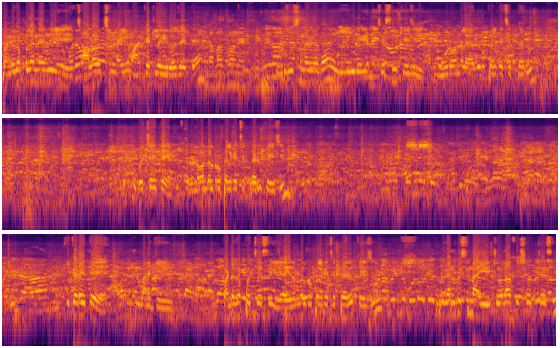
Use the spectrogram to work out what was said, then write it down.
ఈ అనేవి చాలా వచ్చినాయి మార్కెట్లో ఈ రోజు అయితే ఇప్పుడు చూస్తున్నారు కదా ఈ రోజు వచ్చేసి కేజీ మూడు వందల యాభై రూపాయలుగా చెప్పారు. బొచ్చు అయితే రెండు వందల రూపాయలుగా చెప్పారు కేజీ. ఇక్కడైతే మనకి పండుగ వచ్చేసి ఐదు వందల రూపాయలుగా చెప్పారు కేజీ. ఇప్పుడు కనిపిస్తున్న ఈ చూనా ఫిష్ వచ్చేసి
